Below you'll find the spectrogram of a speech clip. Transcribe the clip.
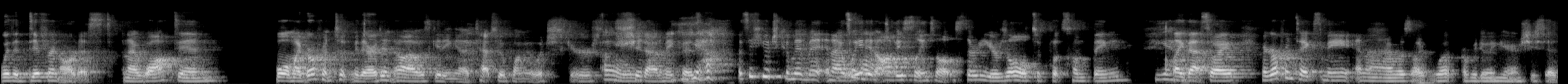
with a different artist, and I walked in. Well, my girlfriend took me there. I didn't know I was getting a tattoo appointment, which scares Oh, the shit out of me because Yeah. that's a huge commitment. And I That's a waited obviously until I was 30 years old to put something Yeah. like that. So I, my girlfriend takes me, and I was like, "What are we doing here?" And she said,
